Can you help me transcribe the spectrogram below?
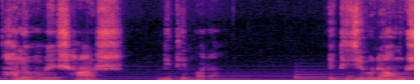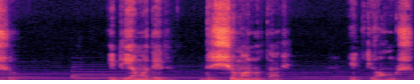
ভালোভাবে শ্বাস নিতে পারা একটি জীবনের অংশ। এটি আমাদের দৃশ্যমানতার একটি অংশ।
